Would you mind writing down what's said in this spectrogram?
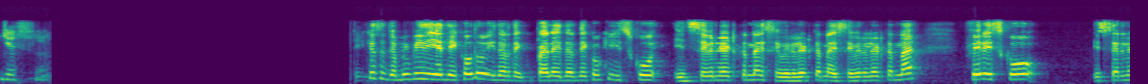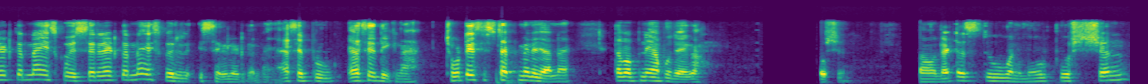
Yes, sir. ठीक है सर जब भी ये देखो तो इधर देखो पहले इधर देखो कि इसको इससे भी रिलेट करना है इससे भी रिलेट करना है इससे भी रिलेट करना है फिर इसको इससे रिलेट करना है इसको इससे रिलेट करना है इसको इससे रिलेट करना है ऐसे प्रूव ऐसे देखना है छोटे से स्टेप में ले जाना है तब अपने आप हो जाएगा question. Now let us do one more question.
